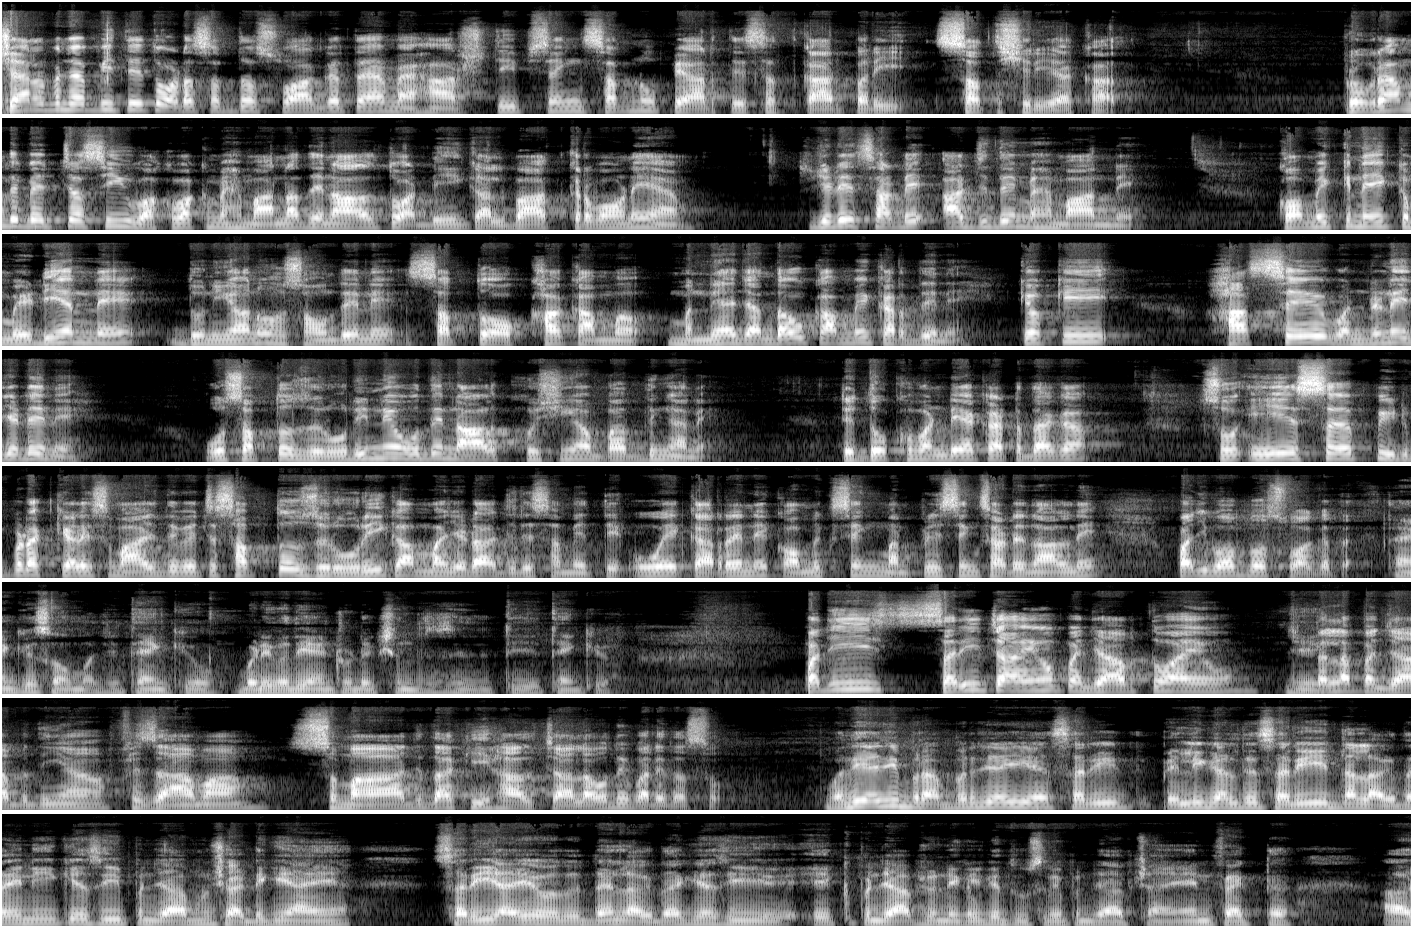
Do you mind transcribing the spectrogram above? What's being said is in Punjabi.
ਚੈਨਲ ਪੰਜਾਬੀ ਤੇ ਤੁਹਾਡਾ ਸਭ ਦਾ ਸਵਾਗਤ ਹੈ। ਮੈਂ ਹਰਸ਼ਦੀਪ ਸਿੰਘ। ਸਭ ਨੂੰ ਪਿਆਰ ਤੇ ਸਤਿਕਾਰ ਭਰੀ ਸਤਿ ਸ਼੍ਰੀ ਅਕਾਲ। ਪ੍ਰੋਗਰਾਮ ਦੇ ਵਿੱਚ ਅਸੀਂ ਵੱਖ-ਵੱਖ ਮਹਿਮਾਨਾਂ ਦੇ ਨਾਲ ਤੁਹਾਡੀ ਗੱਲਬਾਤ ਕਰਵਾਉਣੇ ਆ। ਜਿਹੜੇ ਸਾਡੇ ਅੱਜ ਦੇ ਮਹਿਮਾਨ ਨੇ ਕਾਮਿਕ ਨੇ ਕਮੇਡੀਅਨ ਨੇ, ਦੁਨੀਆ ਨੂੰ ਹਸਾਉਂਦੇ ਨੇ, ਸਭ ਤੋਂ ਔਖਾ ਕੰਮ ਮੰਨਿਆ ਜਾਂਦਾ, ਉਹ ਕੰਮ ਇਹ ਕਰਦੇ ਨੇ। ਕਿਉਂਕਿ ਹਾਸੇ ਵੰਡਣੇ ਜਿਹੜੇ ਨੇ, ਉਹ ਸਭ ਤੋਂ ਜ਼ਰੂਰੀ ਨੇ, ਉਹਦੇ ਨਾਲ ਖੁਸ਼ੀਆਂ ਵੱਧਦੀਆਂ ਨੇ। ਤੇ ਦੁੱਖ ਵੰਡਿਆ ਘਟਦਾਗਾ। ਸੋ ਇਸ ਭੀੜ ਭੜੱਕੇ ਵਾਲੇ ਸਮਾਜ ਦੇ ਵਿੱਚ ਸਭ ਤੋਂ ਜ਼ਰੂਰੀ ਕੰਮ ਆ ਜਿਹੜਾ ਅੱਜ ਦੇ ਸਮੇਂ ਤੇ ਉਹ ਇਹ ਕਰ ਰਹੇ ਨੇ। ਕਾਮਿਕ ਸਿੰਘ ਮਨਪ੍ਰੀਤ ਸਿੰਘ ਸਾਡੇ ਨਾਲ ਨੇ। ਭਾਜੀ ਬਹੁਤ ਬਹੁਤ ਸਵਾਗਤ ਹੈ। ਥੈਂਕ ਯੂ ਸੋ ਮਚ ਜੀ ਥੈਂਕ ਯੂ ਬੜੀ ਵਧੀਆ ਇੰਟਰੋਡਕਸ਼ਨ ਤੁਸੀਂ ਦਿੱਤੀ ਹੈ ਥੈਂਕ ਯੂ ਭਾਜੀ ਸਰੀ ਚ ਆਏ ਹੋ ਪੰਜਾਬ ਤੋਂ ਆਏ ਹੋ। ਪਹਿਲਾਂ ਪੰਜਾਬ ਦੀਆਂ ਫਿਜ਼ਾਵਾਂ ਸਮਾਜ ਦਾ ਕੀ ਹਾਲ ਚਾਲ ਆ ਉਹਦੇ ਬਾਰੇ ਦੱਸੋ। ਵਧੀਆ ਜੀ ਬਰਾਬਰ ਜਿਹਾ ਹੀ ਹੈ। ਸਰੀ ਪਹਿਲੀ ਗੱਲ ਤੇ ਸਰੀ ਇਦਾਂ ਲੱਗਦਾ ਹੀ ਨਹੀਂ ਕਿ ਅਸੀਂ ਪੰਜਾਬ ਨੂੰ ਛੱਡ ਕੇ ਆਏ ਆ ਸਰੀ ਆਏ ਉਦੋਂ ਇਦਾਂ ਹੀ ਲੱਗਦਾ ਕਿ ਅਸੀਂ ਇੱਕ ਪੰਜਾਬ ਚੋਂ ਨਿਕਲ ਕੇ ਦੂਸਰੇ ਪੰਜਾਬ ਚ ਆਏ ਆ ਇਨਫੈਕਟ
